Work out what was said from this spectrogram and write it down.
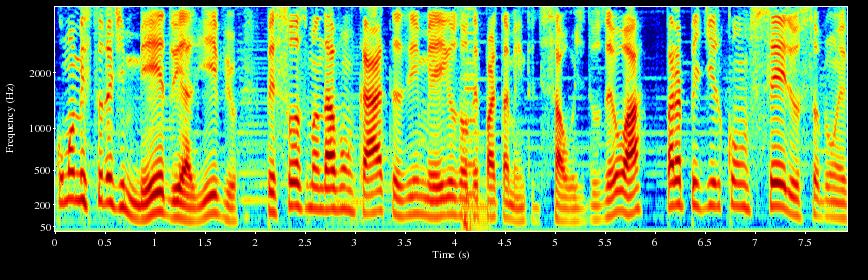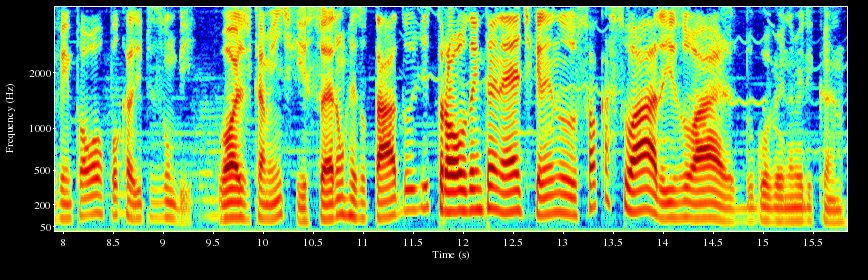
Com uma mistura de medo e alívio, pessoas mandavam cartas e e-mails ao Departamento de Saúde do ZEUA para pedir conselhos sobre um eventual apocalipse zumbi. Logicamente que isso era um resultado de trolls da internet querendo só caçoar e zoar do governo americano.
